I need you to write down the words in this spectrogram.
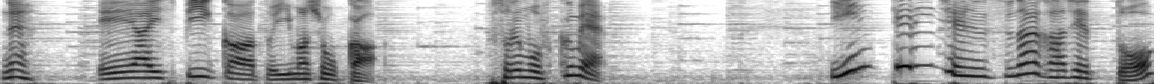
ね、AI スピーカーと言いましょうか。それも含め、インテリジェンスなガジェット？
